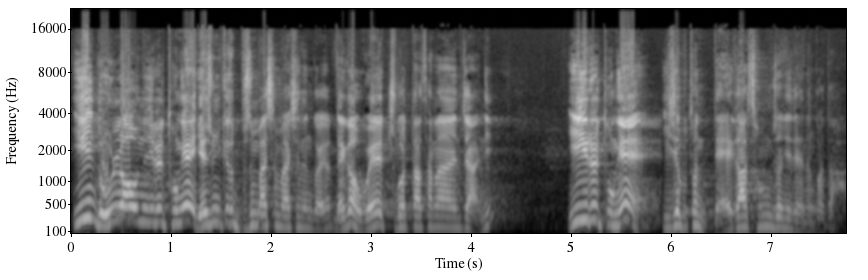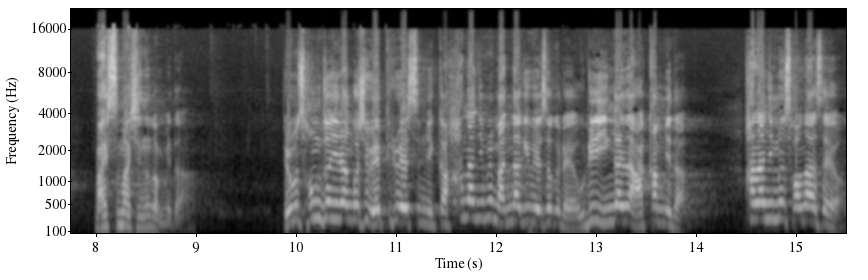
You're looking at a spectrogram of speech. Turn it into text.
이 놀라운 일을 통해 예수님께서 무슨 말씀을 하시는 거예요? 내가 왜 죽었다 살아나는지 아니? 이 일을 통해 이제부터 내가 성전이 되는 거다. 말씀하시는 겁니다. 여러분 성전이란 것이 왜 필요했습니까? 하나님을 만나기 위해서 그래요. 우리 인간은 악합니다. 하나님은 선하세요.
